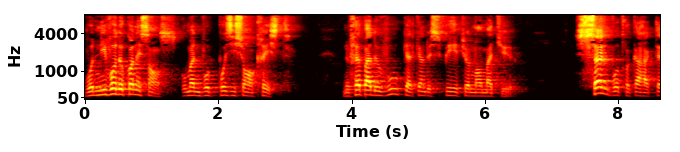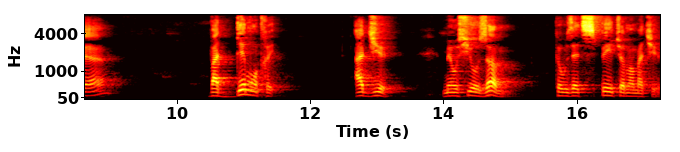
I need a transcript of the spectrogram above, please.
votre niveau de connaissance ou même votre position en Christ. Ne fait pas de vous quelqu'un de spirituellement mature. Seul votre caractère va démontrer à Dieu, mais aussi aux hommes, que vous êtes spirituellement mature.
